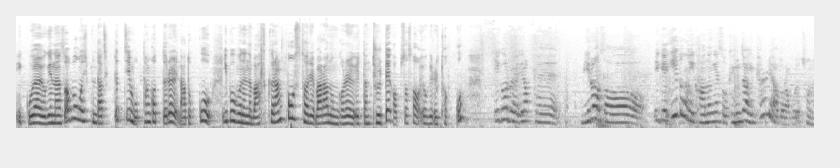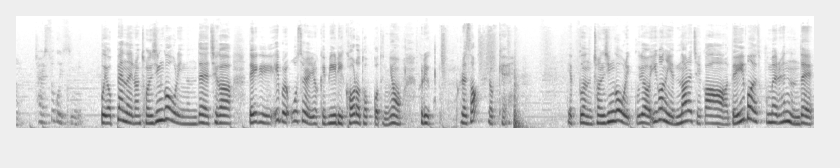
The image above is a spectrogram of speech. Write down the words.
있고요. 여기는 써보고 싶은데 아직 뜯지 못한 것들을 놔뒀고 이 부분에는 마스크랑 포스터를 말아놓은 거를 일단 둘 데가 없어서 여기를 뒀고 이거를 이렇게 밀어서 이게 이동이 가능해서 굉장히 편리하더라고요. 저는 잘 쓰고 있습니다. 그 옆에는 이런 전신 거울이 있는데 제가 내일 입을 옷을 이렇게 미리 걸어뒀거든요. 그리고 그래서 이렇게 예쁜 전신 거울 있고요. 이거는 옛날에 제가 네이버에서 구매를 했는데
